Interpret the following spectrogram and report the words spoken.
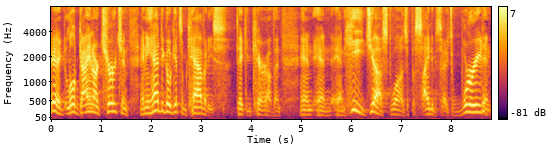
Hey, a little guy in our church, and, and he had to go get some cavities taken care of. And, and, and, and he just was beside himself. He was worried and,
